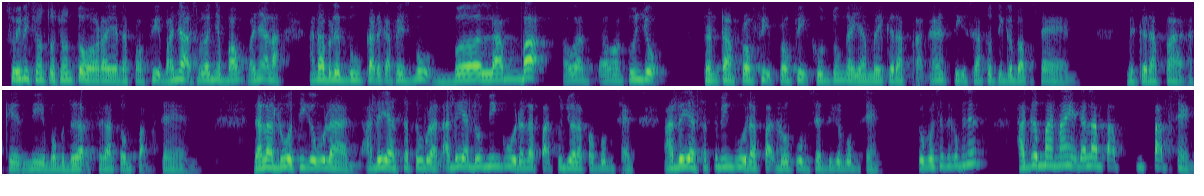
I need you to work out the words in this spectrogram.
So ini contoh-contoh orang yang dah profit. Banyak sebenarnya banyaklah. Anda boleh buka dekat Facebook berlambak orang orang tunjuk tentang profit-profit keuntungan yang mereka dapat eh 113% mereka dapat. Akhir ni berderak 104%. Dalam 2-3 bulan, ada yang satu bulan, ada yang 2 minggu dah dapat 7-80%. Ada yang satu minggu dapat 20%, 30%. 20%, 30%. Harga emas naik dalam 4%.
